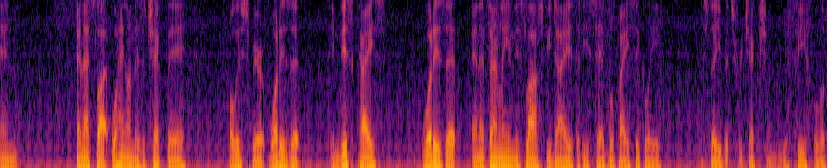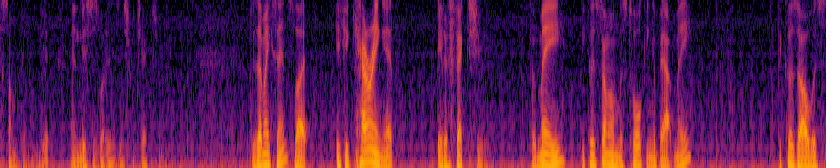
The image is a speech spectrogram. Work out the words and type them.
And and that's like, well, hang on, there's a check there. Holy Spirit, what is it? In this case, what is it? And it's only in this last few days that he said, well, basically, Steve, it's rejection. You're fearful of something. you and this is what it is, it's rejection. Does that make sense? Like, if you're carrying it, it affects you. For me, because someone was talking about me, because I was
